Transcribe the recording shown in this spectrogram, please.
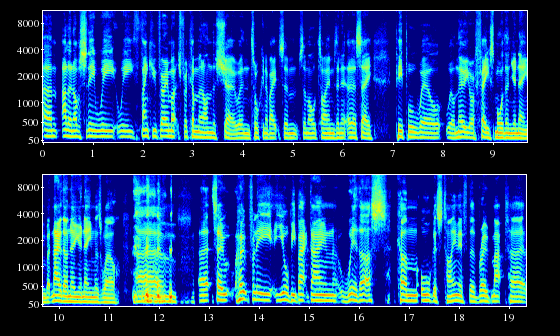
um, Alan. Obviously, we we thank you very much for coming on the show and talking about some some old times. And as I say, people will will know your face more than your name, but now they'll know your name as well. Um, uh, so hopefully, you'll be back down with us come August time if the roadmap. Uh,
